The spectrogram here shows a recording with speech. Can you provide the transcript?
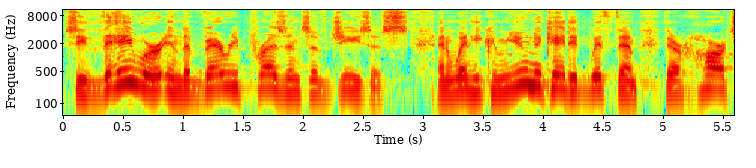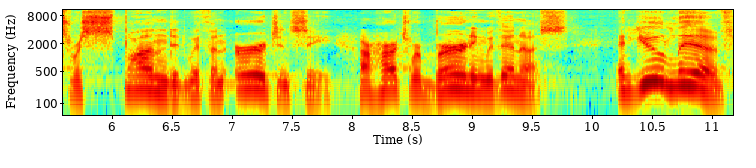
See, they were in the very presence of Jesus, and when he communicated with them, their hearts responded with an urgency. Our hearts were burning within us. And you live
